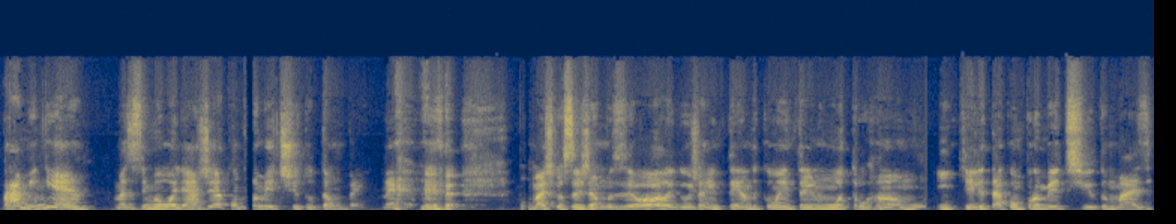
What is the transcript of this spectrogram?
Para mim é, mas assim, meu olhar já é comprometido também, né? por mais que eu seja museóloga, eu já entendo que eu entrei num outro ramo em que ele está comprometido mais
